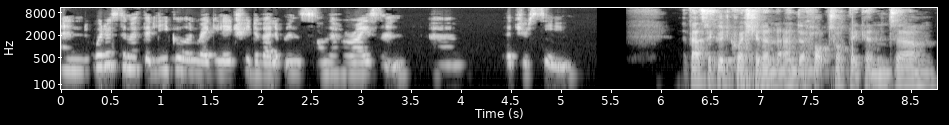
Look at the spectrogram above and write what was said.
And what are some of the legal and regulatory developments on the horizon um, that you're seeing? That's a good question and, and a hot topic, and um,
